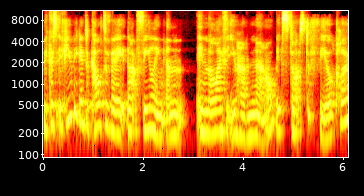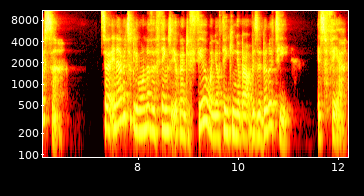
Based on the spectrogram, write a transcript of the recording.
Because if you begin to cultivate that feeling and in the life that you have now, it starts to feel closer. So, inevitably, one of the things that you're going to feel when you're thinking about visibility is fear.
